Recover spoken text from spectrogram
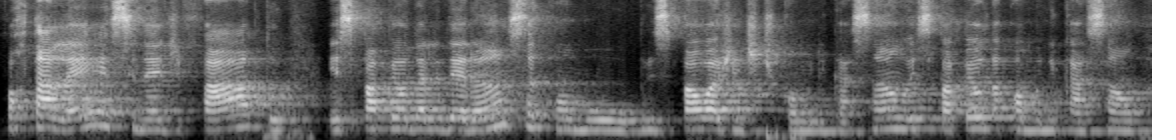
fortalece, né, de fato, esse papel da liderança como principal agente de comunicação, esse papel da comunicação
